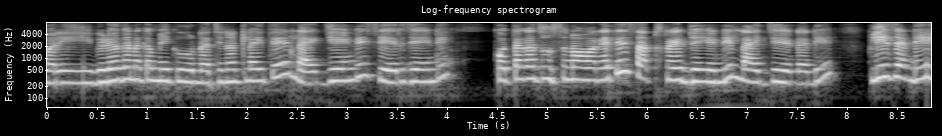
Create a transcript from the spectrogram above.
మరి ఈ వీడియో కనుక మీకు నచ్చినట్లయితే లైక్ చేయండి షేర్ చేయండి. కొత్తగా చూస్తున్న వారైతే సబ్స్క్రైబ్ చేయండి లైక్ చేయండి అండి ప్లీజ్ అండి.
